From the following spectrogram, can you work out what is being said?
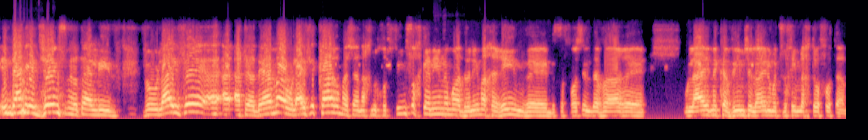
עם דניאל ג'יימס מאותה לידס, ואולי זה, אתה יודע מה, אולי זה קרמה שאנחנו חוטפים שחקנים למועדונים אחרים, ובסופו של דבר אה, אולי מקווים שלא היינו מצליחים לחטוף אותם.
